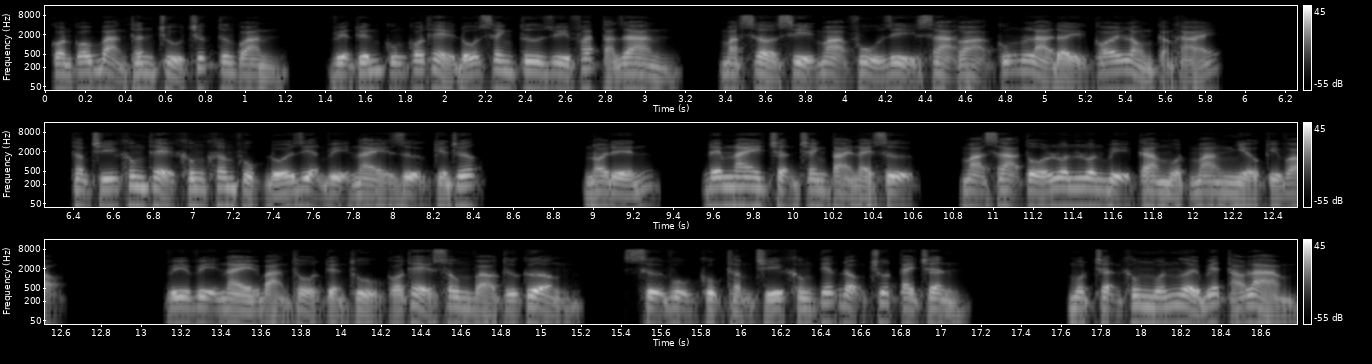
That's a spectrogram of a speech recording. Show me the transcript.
Còn có bản thân chủ chức tương quan, viện tuyến cũng có thể đỗ xanh tư duy phát tán gian mặt sở sĩ mạ phụ dị xạ họa cũng là đầy cõi lòng cảm khái thậm chí không thể không khâm phục đối diện vị này dự kiến trước. Nói đến, đêm nay trận tranh tài này sự, mạ xạ tổ luôn luôn bị ca một mang nhiều kỳ vọng. Vì vị này bản thổ tuyển thủ có thể xông vào tứ cường, sự vụ cục thậm chí không tiếp động chút tay chân. Một trận không muốn người biết tháo làm,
